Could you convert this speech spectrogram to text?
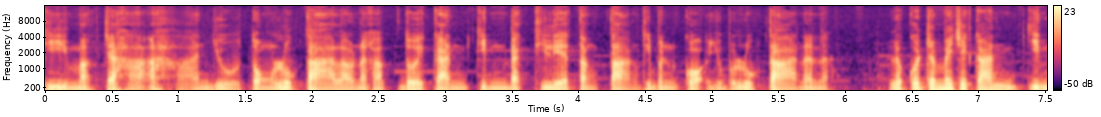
ที่มักจะหาอาหารอยู่ตรงลูกตาเรานะครับ โดยการกินแบคทีเรียต่างๆ ที่มันเกาะอยู่บนลูกตานั่นน่ะแล้วก็จะไม่ใช่การกิน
